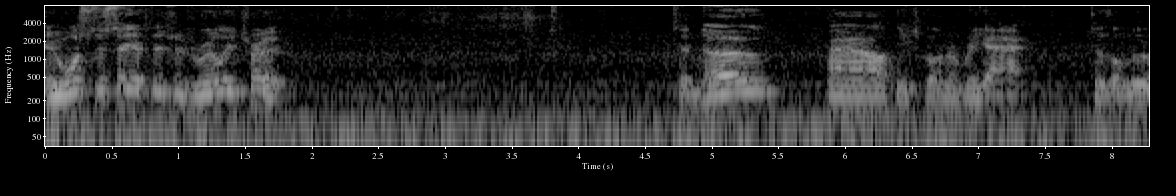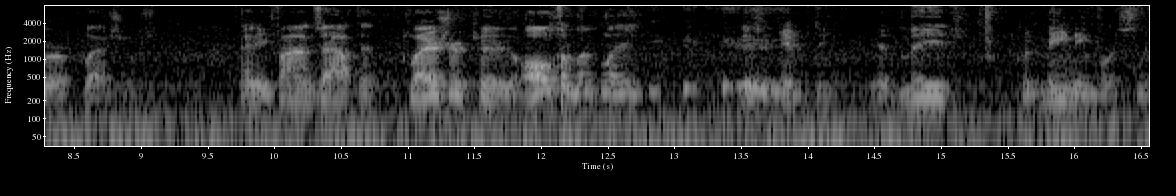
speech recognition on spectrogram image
He wants to see if this is really true. To know how he's going to react to the lure of pleasures. And he finds out that pleasure, too, ultimately is empty. It leads to meaninglessness.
